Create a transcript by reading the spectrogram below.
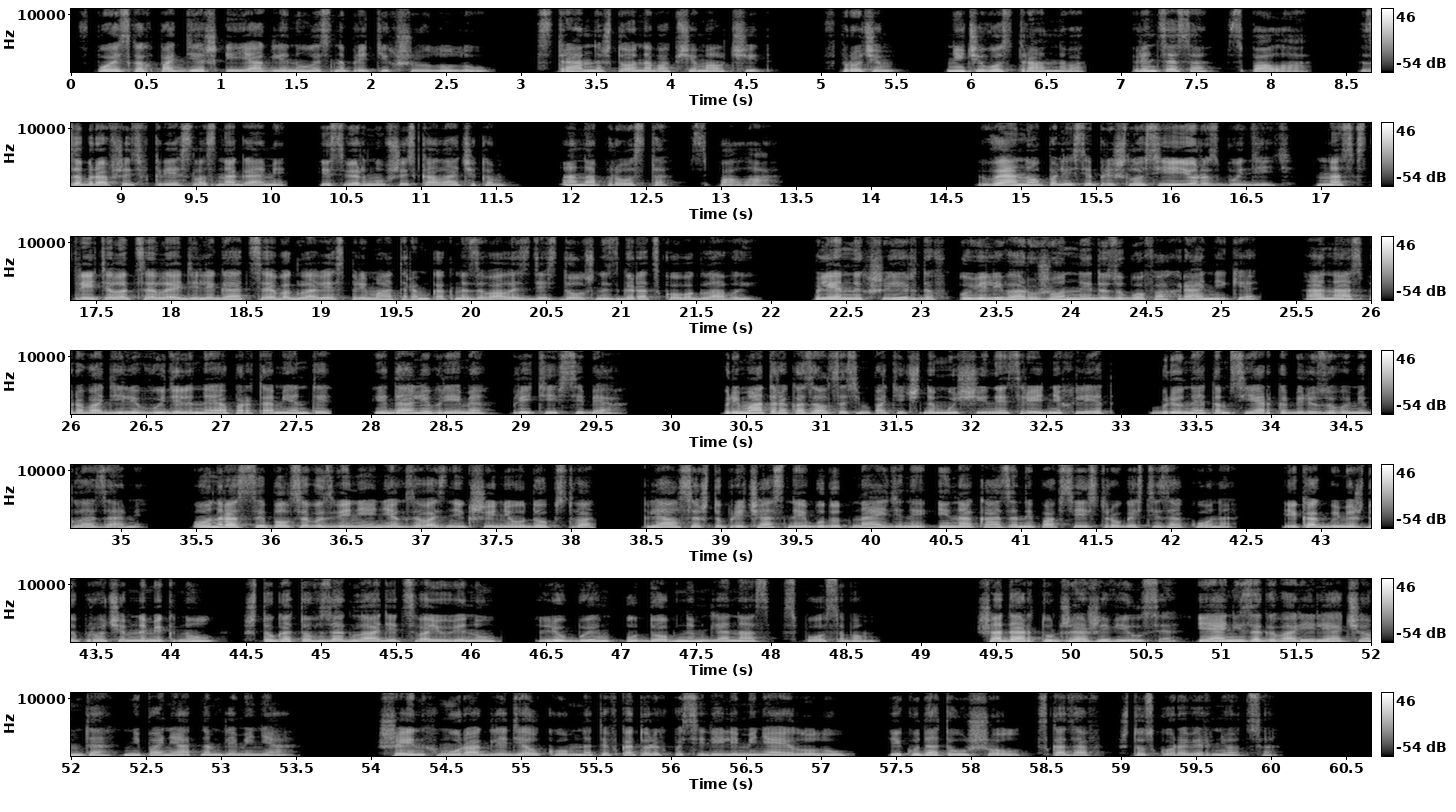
В поисках поддержки я оглянулась на притихшую Лулу. Странно, что она вообще молчит. Впрочем, ничего странного. Принцесса спала. Забравшись в кресло с ногами и свернувшись калачиком, она просто спала. В Ионополисе пришлось ее разбудить. Нас встретила целая делегация во главе с приматором, как называлась здесь должность городского главы. Пленных шиирдов увели вооруженные до зубов охранники, а нас проводили в выделенные апартаменты и дали время прийти в себя. Приматор оказался симпатичным мужчиной средних лет, брюнетом с ярко-бирюзовыми глазами. Он рассыпался в извинениях за возникшие неудобства, клялся, что причастные будут найдены и наказаны по всей строгости закона, и как бы, между прочим, намекнул, что готов загладить свою вину любым удобным для нас способом. Шадар тут же оживился, и они заговорили о чем-то непонятном для меня. Шейн хмуро оглядел комнаты, в которых поселили меня и Лулу, и куда-то ушел, сказав, что скоро вернется.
